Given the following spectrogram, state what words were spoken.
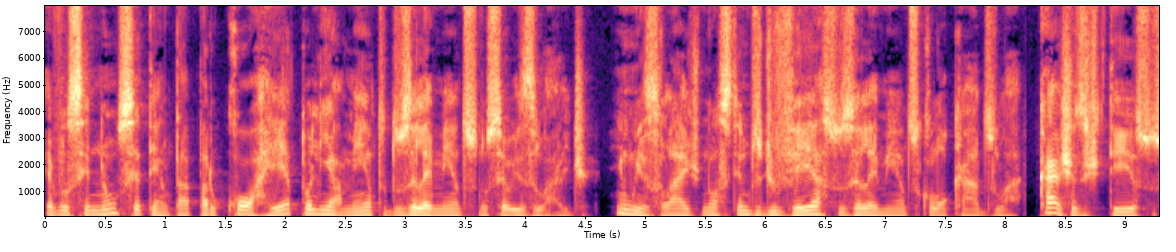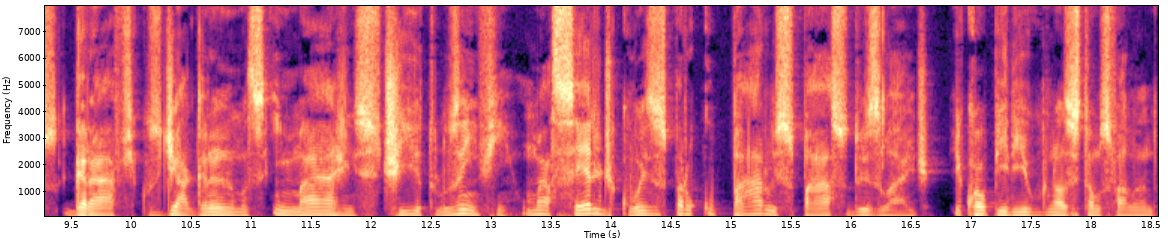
é você não se atentar para o correto alinhamento dos elementos no seu slide. Em um slide, nós temos diversos elementos colocados lá: caixas de textos, gráficos, diagramas, imagens, títulos, enfim, uma série de coisas para ocupar o espaço do slide. E qual é o perigo que nós estamos falando?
